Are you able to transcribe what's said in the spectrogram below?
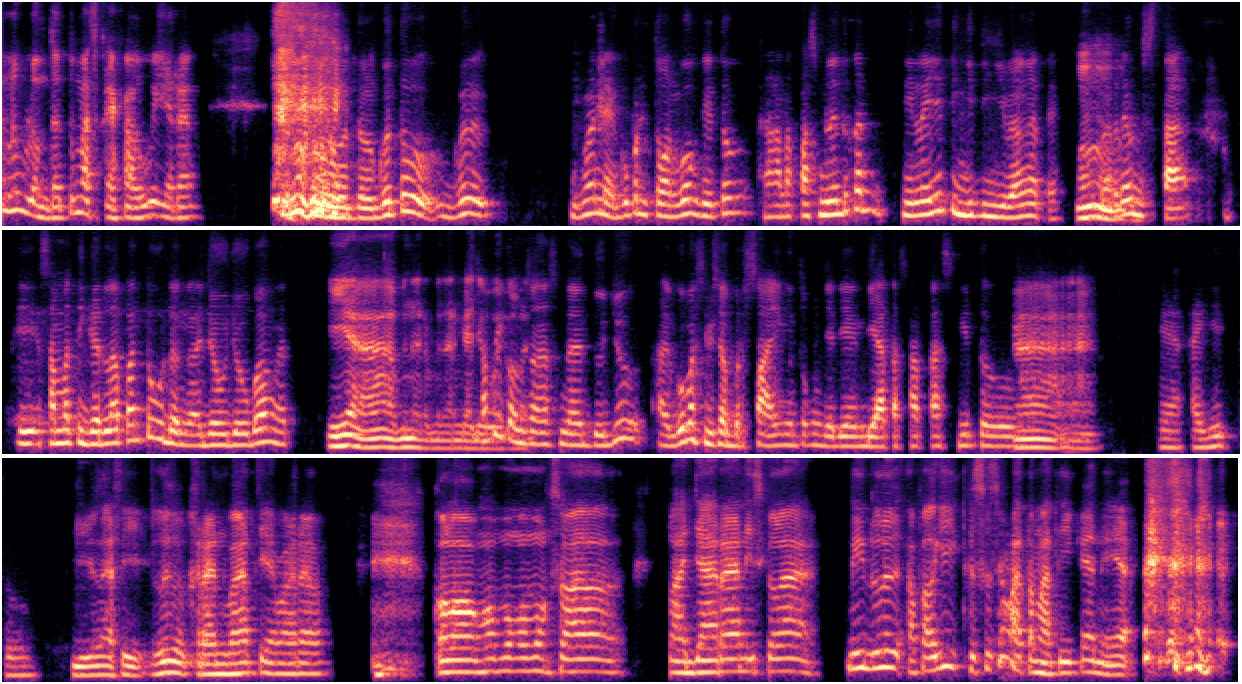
lu belum tentu masuk FAU ya, Rel. betul betul gue tuh gue gimana ya gue perhitungan gue waktu itu anak-anak pas 9 itu kan nilainya tinggi tinggi banget ya Hmm. berarti udah sta- i- sama 38 tuh udah nggak jauh-jauh banget Iya, benar benar enggak jauh. tapi kalau misalnya 97 ah, gue masih bisa bersaing untuk menjadi yang di atas atas gitu Nah, ya kayak gitu gila sih. Lu keren banget ya, Marel. Kalau ngomong-ngomong soal pelajaran di sekolah, ini dulu apalagi khususnya matematika nih ya.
